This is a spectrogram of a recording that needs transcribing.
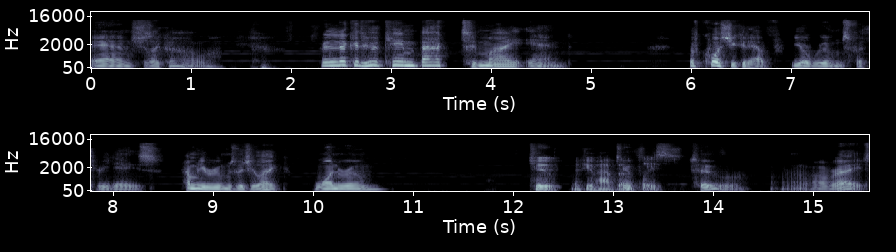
And she's like, Oh, look at who came back to my inn. Of course, you could have your rooms for three days. How many rooms would you like? One room? Two, if you have them, Two, please. Two. All right.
